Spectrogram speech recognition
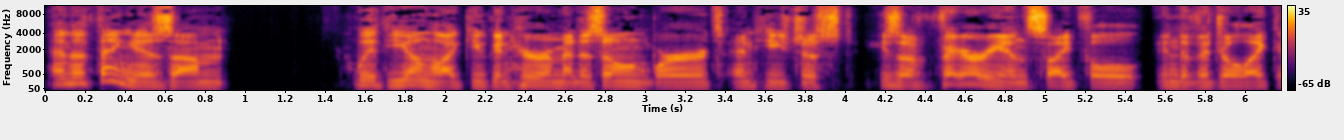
And the thing is, um, with Jung, like you can hear him in his own words, and he's just, he's a very insightful individual. Like,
